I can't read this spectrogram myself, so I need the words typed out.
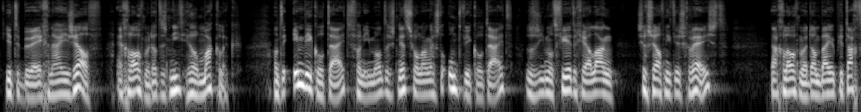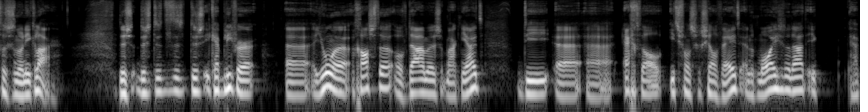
je te bewegen naar jezelf. En geloof me, dat is niet heel makkelijk. Want de inwikkeltijd van iemand is net zo lang als de ontwikkeltijd. Dus als iemand 40 jaar lang zichzelf niet is geweest, nou geloof me, dan ben je op je tachtigste nog niet klaar. Dus, dus, dus, dus, dus ik heb liever eh, jonge gasten of dames, het maakt niet uit, die eh, eh, echt wel iets van zichzelf weten. En het mooie is inderdaad, ik heb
